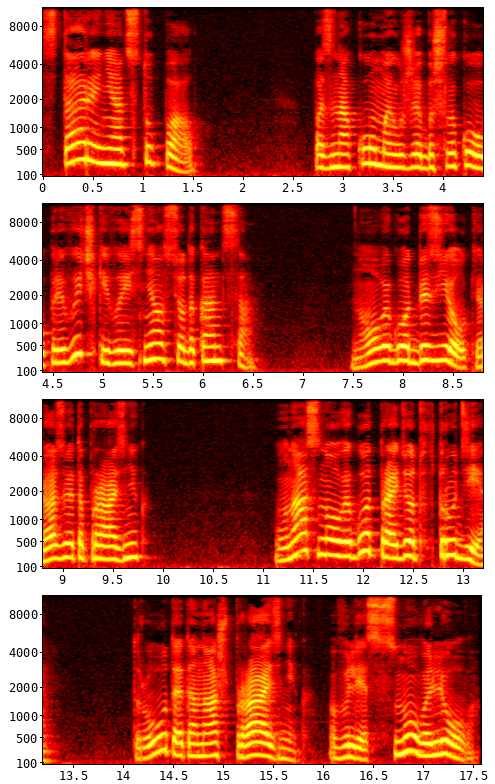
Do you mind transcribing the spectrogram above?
Старый не отступал. По знакомой уже Башлыкову привычке выяснял все до конца. «Новый год без елки, разве это праздник?» «У нас Новый год пройдет в труде». «Труд — это наш праздник», — влез снова Лева.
